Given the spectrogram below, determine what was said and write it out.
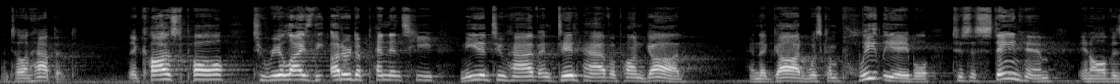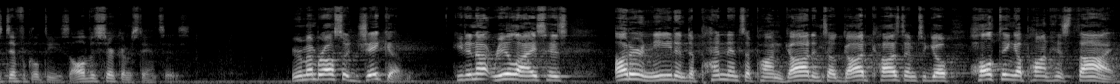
until it happened. It caused Paul to realize the utter dependence he needed to have and did have upon God, and that God was completely able to sustain him in all of his difficulties, all of his circumstances. You remember also Jacob. He did not realize his utter need and dependence upon God until God caused him to go halting upon his thigh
